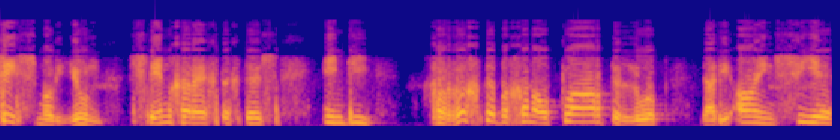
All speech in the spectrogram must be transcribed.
6 miljoen stemgeregtigdes en die gerugte begin al klaar te loop dat die ANC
